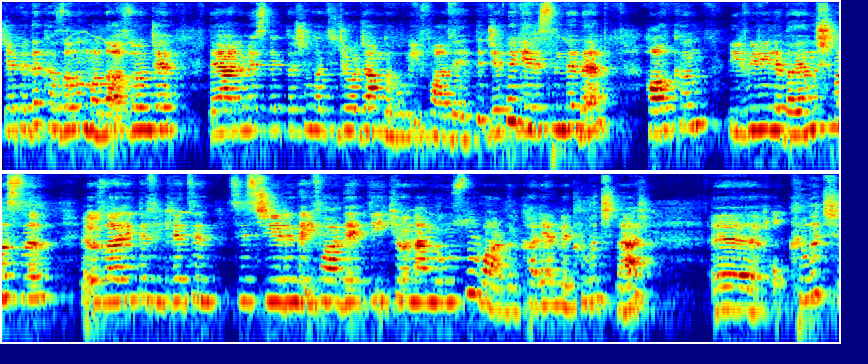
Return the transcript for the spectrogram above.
cephede kazanılmadı. Az önce değerli meslektaşım Hatice Hocam da bunu ifade etti. Cephe gerisinde de halkın birbiriyle dayanışması ve özellikle Fikret'in siz şiirinde ifade ettiği iki önemli unsur vardır. Kalem ve kılıç der. O kılıç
